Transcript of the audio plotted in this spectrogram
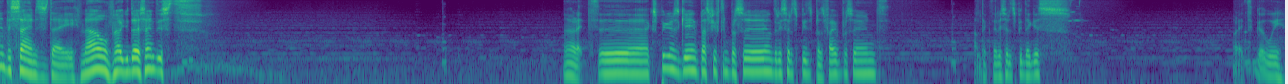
And the scientists die. Now, now you die scientists. Alright, uh, experience gain plus 15%, research speed plus 5%. I'll take the research speed, I guess. Alright, go away.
